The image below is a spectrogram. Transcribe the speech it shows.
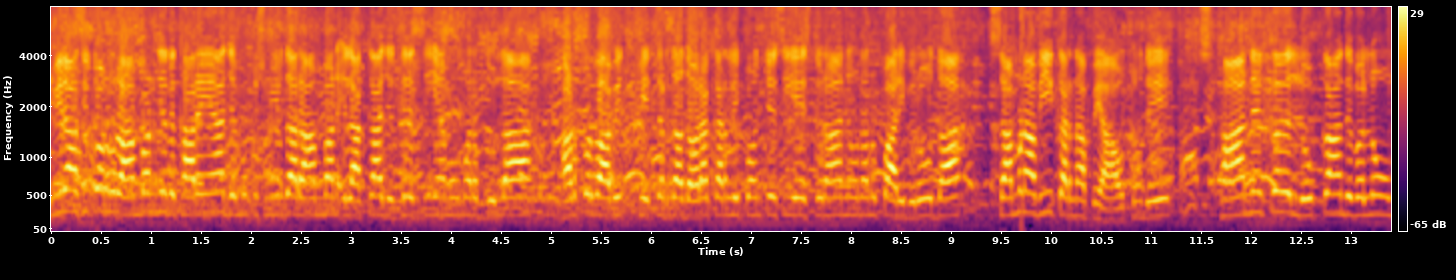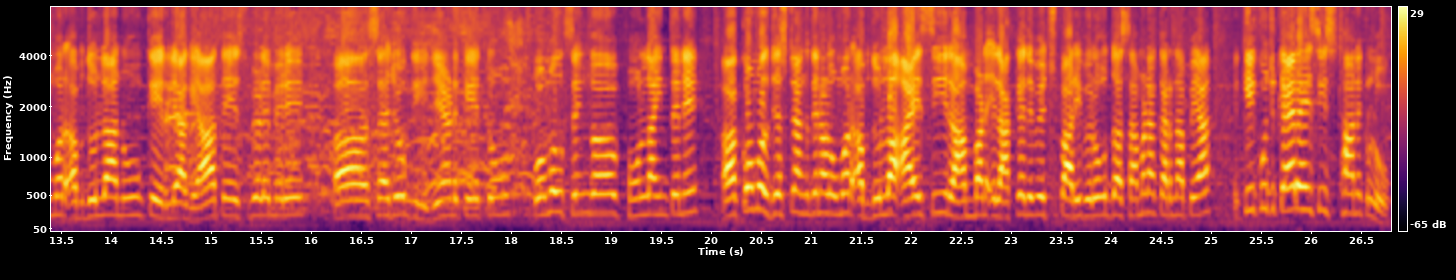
ਤਸਵੀਰਾਂ ਅਸੀਂ ਤੁਹਾਨੂੰ ਰਾਮਬਨ ਦੀਆਂ ਦਿਖਾ ਰਹੇ ਹਾਂ। ਜੰਮੂ ਕਸ਼ਮੀਰ ਦਾ ਰਾਮਬਨ ਇਲਾਕਾ ਜਿੱਥੇ ਸੀਐਮ ਉਮਰ ਅਬਦੁੱਲਾ ਹੜ੍ਹ ਪ੍ਰਭਾਵਿਤ ਖੇਤਰ ਦਾ ਦੌਰਾ ਕਰਨ ਲਈ ਪਹੁੰਚੇ ਸੀ। ਇਸ ਦੌਰਾਨ ਉਹਨਾਂ ਨੂੰ ਭਾਰੀ ਵਿਰੋਧ ਦਾ ਸਾਹਮਣਾ ਵੀ ਕਰਨਾ ਪਿਆ। ਉੱਥੋਂ ਦੇ ਸਥਾਨਕ ਲੋਕਾਂ ਦੇ ਵੱਲੋਂ ਉਮਰ ਅਬਦੁੱਲਾ ਨੂੰ ਘੇਰ ਲਿਆ ਗਿਆ ਤੇ ਇਸ ਵੇਲੇ ਮੇਰੇ ਅ, ਸਹਿਯੋਗੀ ਕੇ ਤੋਂ ਕੋਮਲ ਸਿੰਘ ਫੋਨ ਲਾਈਨ ਤੇ ਨੇ। ਕੋਮਲ ਜਿਸ ਢੰਗ ਦੇ ਨਾਲ ਉਮਰ ਅਬਦੁੱਲਾ ਆਏ ਸੀ ਰਾਮਬਨ ਇਲਾਕੇ ਦੇ ਵਿੱਚ ਭਾਰੀ ਵਿਰੋਧ ਦਾ ਸਾਹਮਣਾ ਕਰਨਾ ਪਿਆ। ਕੀ ਕੁਝ ਕਹਿ ਰਹੇ ਸੀ ਸਥਾਨਕ ਲੋਕ?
